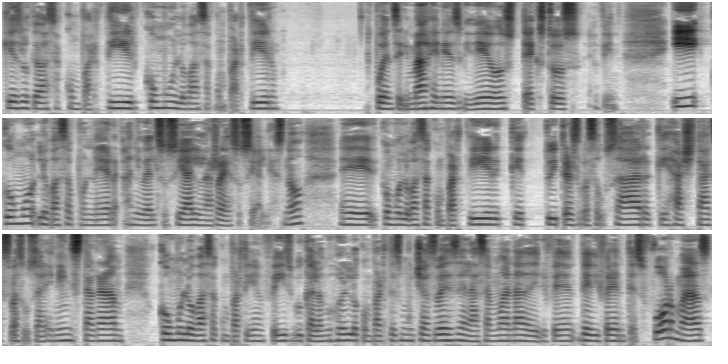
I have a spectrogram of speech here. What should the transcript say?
qué es lo que vas a compartir, cómo lo vas a compartir Pueden ser imágenes, videos, textos, en fin. Y cómo lo vas a poner a nivel social en las redes sociales, ¿no? Eh, cómo lo vas a compartir, qué twitters vas a usar, qué hashtags vas a usar en Instagram, cómo lo vas a compartir en Facebook. A lo mejor lo compartes muchas veces en la semana de, de diferentes formas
